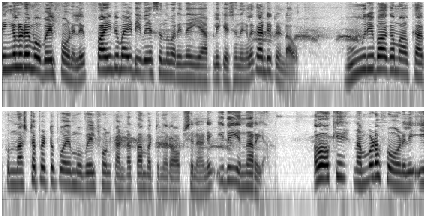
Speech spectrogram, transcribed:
നിങ്ങളുടെ മൊബൈൽ ഫോണിൽ ഫൈൻഡ് മൈ ഡിവൈസ് എന്ന് പറയുന്ന ഈ ആപ്ലിക്കേഷൻ നിങ്ങൾ കണ്ടിട്ടുണ്ടാവും. ഭൂരിഭാഗം ആൾക്കാർക്കും നഷ്ടപ്പെട്ടു പോയ മൊബൈൽ ഫോൺ കണ്ടെത്താൻ പറ്റുന്ന ഒരു ഓപ്ഷനാണ് ഇത് എന്നറിയാം. അപ്പോൾ ഓക്കെ നമ്മുടെ ഫോണിൽ ഈ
